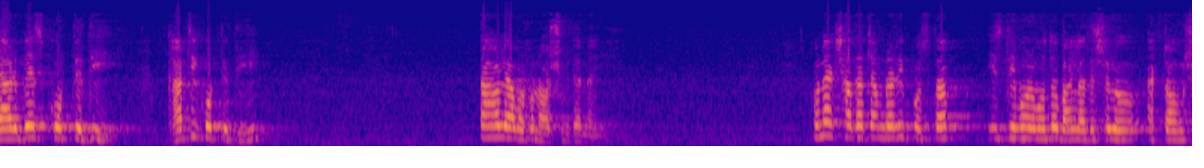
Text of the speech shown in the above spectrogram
এয়ারবেস করতে দিই, ঘাঁটি করতে দিই, তাহলে আমার কোনো অসুবিধা নাই। কোন এক সাদা চামড়ারই প্রস্তাব ইস্তিমোর মতো বাংলাদেশেরও একটা অংশ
